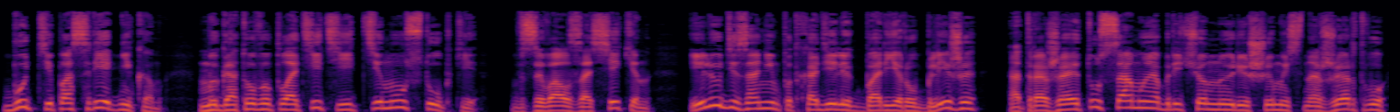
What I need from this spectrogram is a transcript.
будьте посредником, мы готовы платить и идти на уступки», — взывал Засекин, и люди за ним подходили к барьеру ближе, отражая ту самую обреченную решимость на жертву,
